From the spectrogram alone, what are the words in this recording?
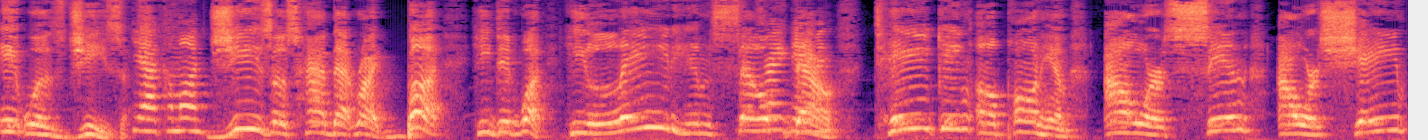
It was Jesus. Yeah, come on. Jesus had that right, but he did what? He laid himself right, down, taking upon him our sin, our shame,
